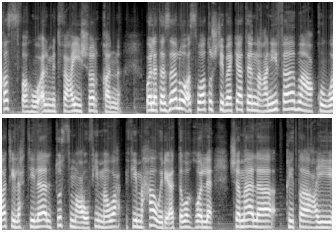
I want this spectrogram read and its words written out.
قصفه المدفعي شرقا. ولا تزال أصوات اشتباكات عنيفة مع قوات الاحتلال تسمع في محاور التوغل شمال قطاع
